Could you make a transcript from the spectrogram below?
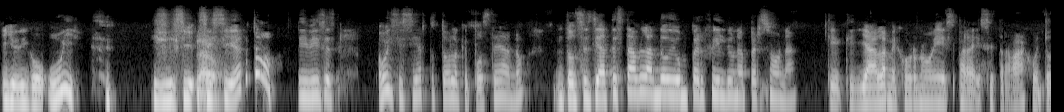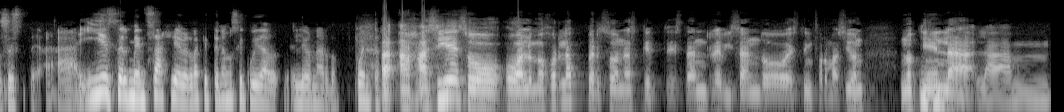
Y yo digo, uy, y sí, es cierto. Y dices, uy, sí es cierto todo lo que postea, ¿no? Entonces ya te está hablando de un perfil de una persona que, ya a lo mejor no es para ese trabajo. Entonces, ahí es el mensaje, ¿verdad? Que tenemos que cuidar, Leonardo. Cuenta. Así es, o, a lo mejor las personas que te están revisando esta información no tienen la, mm,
